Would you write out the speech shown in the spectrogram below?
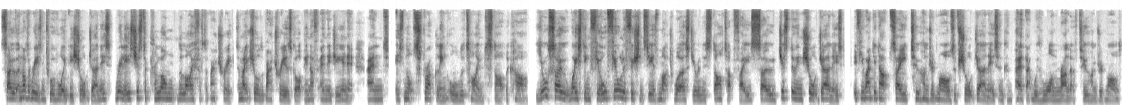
So another reason to avoid these short journeys really is just to prolong the life of the battery, to make sure the battery has got enough energy in it and it's not struggling all the time to start the car. You're also wasting fuel. Fuel efficiency is much worse during this startup phase. So just doing short journeys if you added up, say, 200 miles of short journeys and compared that with one run of 200 miles,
